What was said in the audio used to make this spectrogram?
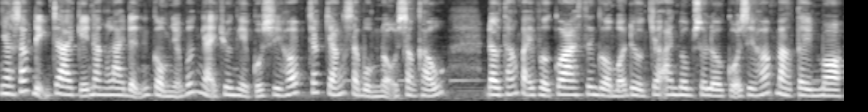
Nhan sắc điển trai, kỹ năng lai đỉnh cùng những bước nhảy chuyên nghiệp của J-Hope chắc chắn sẽ bùng nổ sân khấu. Đầu tháng 7 vừa qua, single mở đường cho album solo của J-Hope mang tên More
